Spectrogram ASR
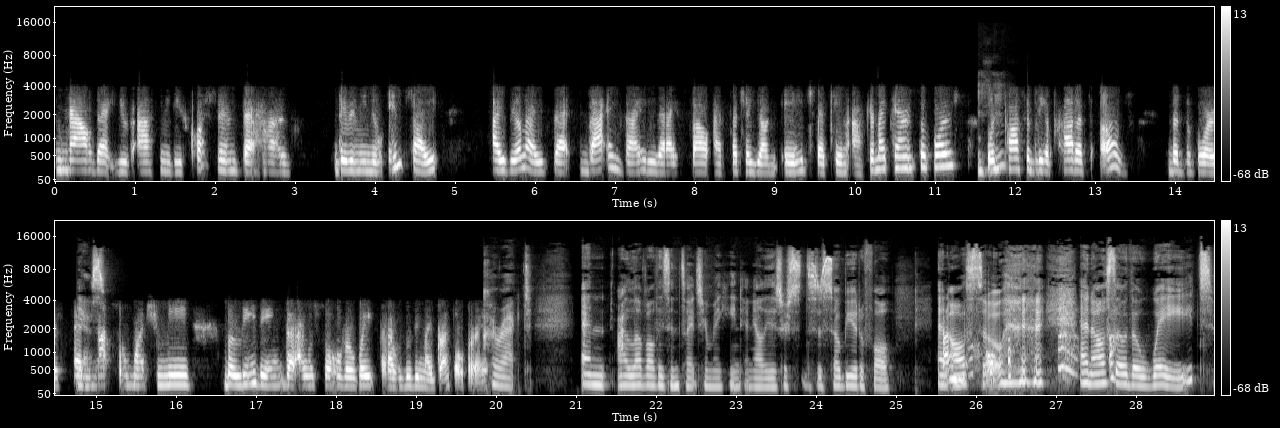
now that you've asked me these questions that have given me new insight, I realized that that anxiety that I felt at such a young age that came after my parents' divorce mm-hmm. was possibly a product of the divorce and Yes. not so much me believing that I was so overweight that I was losing my breath over it. Correct. And I love all these insights you're making, Danielle. These are this is so beautiful. And I also and also the weight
